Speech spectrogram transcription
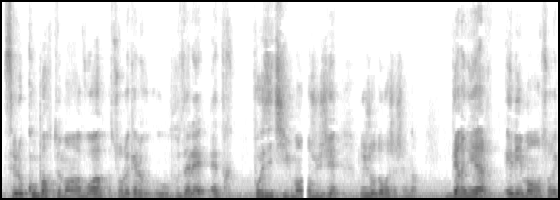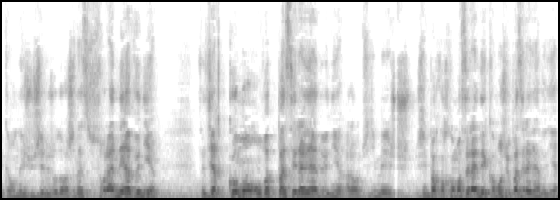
c'est le comportement à avoir sur lequel vous allez être positivement jugé le jour de Rosh Hashanah. Dernier élément sur lequel on est jugé le jour de Rosh c'est sur l'année à venir. C'est-à-dire comment on va passer l'année à venir. Alors tu dis, mais j'ai pas encore commencé l'année, comment je vais passer l'année à venir?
